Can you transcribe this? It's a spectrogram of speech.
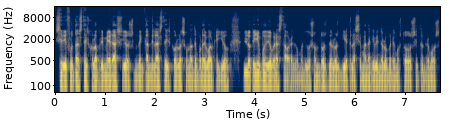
si disfrutasteis con la primera, si os encandilasteis con la segunda temporada igual que yo, lo que yo he podido ver hasta ahora, que como digo son dos de los diez, la semana que viene lo veremos todos y tendremos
